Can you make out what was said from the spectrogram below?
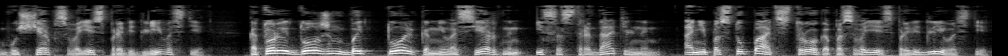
в ущерб своей справедливости, который должен быть только милосердным и сострадательным, а не поступать строго по своей справедливости,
